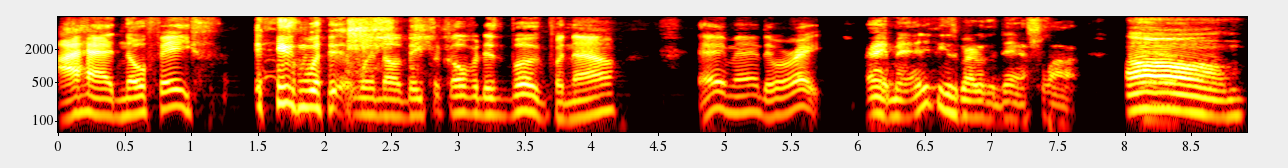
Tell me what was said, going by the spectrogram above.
I had no faith when, when uh, they took over this book, but now, hey, man, they were right. Hey man, anything's better than Slott. Yeah. Um,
